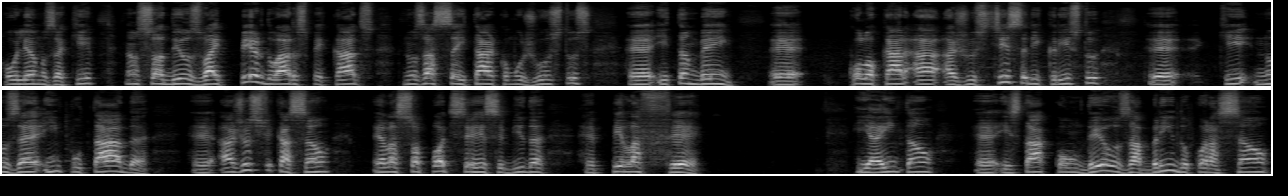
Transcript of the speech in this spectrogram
olhamos aqui, não só Deus vai perdoar os pecados, nos aceitar como justos eh, e também eh, colocar a, a, justiça de Cristo eh, que nos é imputada. a justificação ela só pode ser recebida pela fé. E aí então está com Deus abrindo o coração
